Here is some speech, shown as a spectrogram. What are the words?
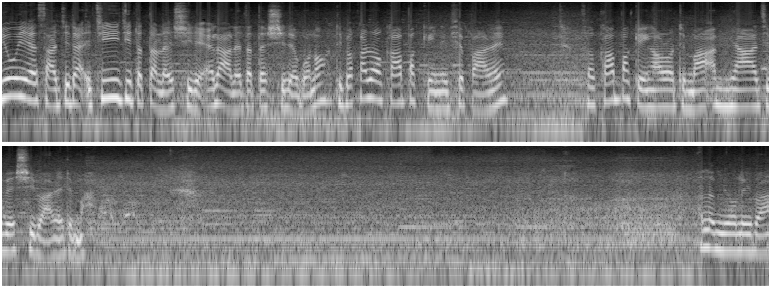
မျိုးရဲ့စာကြည့်တိုက်အကြီးကြီးတက်တက်လည်းရှိတယ်အဲ့ဒါလည်းတက်တက်ရှိတယ်ပေါ့နော်ဒီဘက်ကတော့ကားပါကင်လေးဖြစ်ပါတယ်ဆိုတော့ကားပါကင်ကတော့ဒီမှာအများကြီးပဲရှိပါတယ်ဒီမှာအဲ့လိုမျိုးလေးပါ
